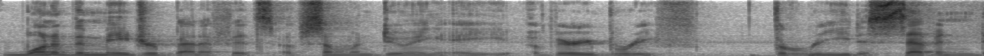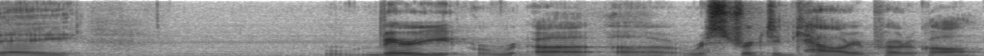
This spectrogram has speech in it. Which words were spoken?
one of the major benefits of someone doing a, a very brief three to seven day very uh, uh, restricted calorie protocol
